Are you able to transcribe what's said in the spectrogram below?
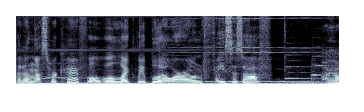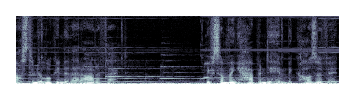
but unless we're careful, we'll likely blow our own faces off. I asked him to look into that artifact. If something happened to him because of it,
